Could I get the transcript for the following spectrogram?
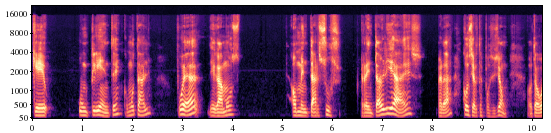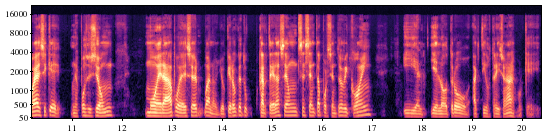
que un cliente como tal pueda, digamos, aumentar sus rentabilidades, ¿verdad? Con cierta exposición. Otra voy a decir que una exposición moderada puede ser, bueno, yo quiero que tu cartera sea un 60% de Bitcoin y el, y el otro activos tradicionales, porque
